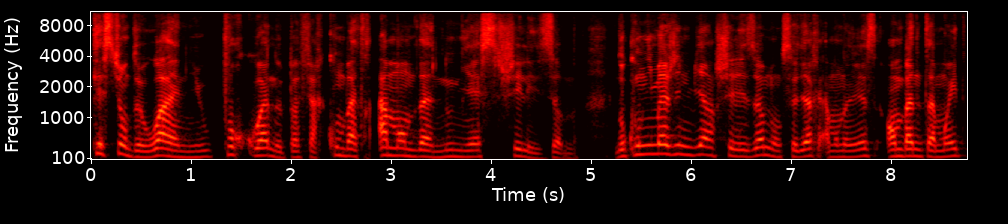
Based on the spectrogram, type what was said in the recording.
Question de Warren New, pourquoi ne pas faire combattre Amanda Nunes chez les hommes? Donc on imagine bien chez les hommes, donc c'est-à-dire Amanda Nunes en bantamweight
